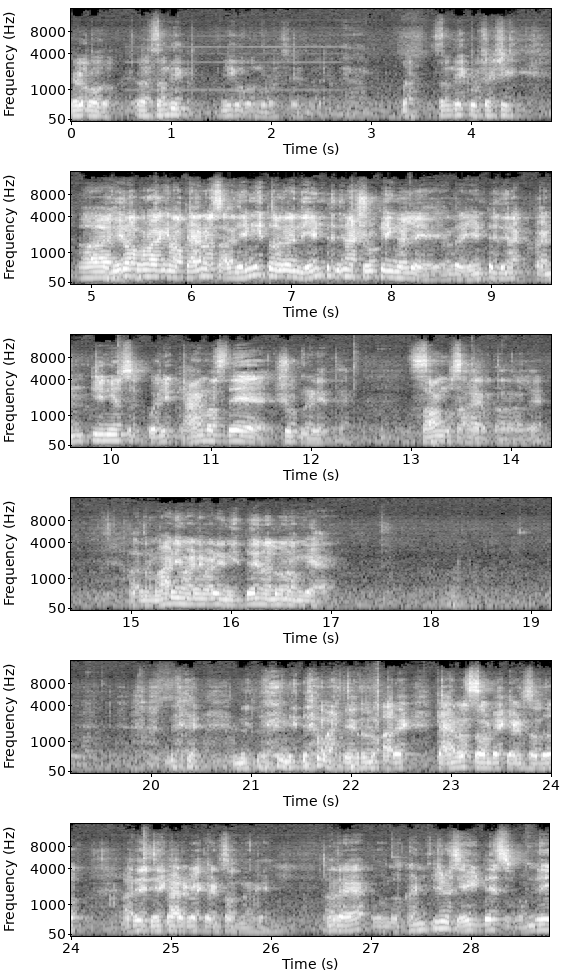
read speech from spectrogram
ಹೇಳ್ಬೋದು ಸಂದೀಪ್, ನೀವು ಬಾ, ಸಂದೀಪ್, ಶಶಿ. ಹೀರೋ ಪರವಾಗಿ ನಾವು ಕ್ಯಾನ್ವಾಸ್ ಅದು ಹೆಂಗಿತ್ತು ಅಂದ್ರೆ ಒಂದು ಎಂಟು ದಿನ ಶೂಟಿಂಗ್ ಅಲ್ಲಿ, ಅಂದ್ರೆ ಎಂಟು ದಿನ ಕಂಟಿನ್ಯೂಸ್ ಬರೀ ಕ್ಯಾನ್ವಾಸ್ದೇ ಶೂಟ್ ನಡೆಯುತ್ತೆ. ಸಾಂಗ್ ಸಹ ಇರುತ್ತೆ ಅದರಲ್ಲಿ. ಅದನ್ನ ಮಾಡಿ ಮಾಡಿ ಮಾಡಿ ನಿದ್ದೆನಲ್ಲೂ ನಮಗೆ ನಿದ್ದೆ ನಿದ್ದೆ ಮಾಡ್ತಿದ್ರು. ಅದೇ ಕ್ಯಾನ್ವಾಸ್ ಸೌಂಡೇ ಕೇಳಿಸೋದು, ಅದೇ ಜೈಕಾರಗಳೇ ಕೇಳಿಸೋದು ನಮಗೆ. ಅಂದ್ರೆ ಒಂದು ಕಂಟಿನ್ಯೂಸ್ ಏಟ್ ಡೇಸ್ ಒಂದೇ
